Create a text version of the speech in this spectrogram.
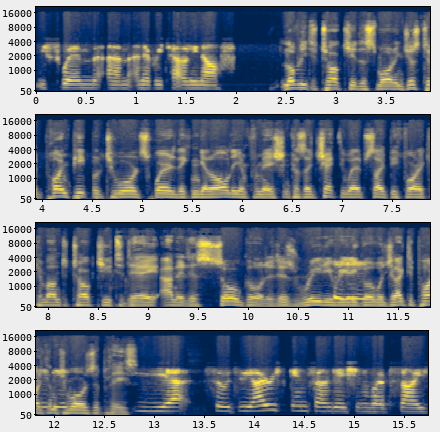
you swim um, and every toweling off. Lovely to talk to you this morning. Just to point people towards where they can get all the information, because I checked the website before I came on to talk to you today, and it is so good. It is really, really good. Would you like to point them is. towards it, please? Yeah. So it's the Irish Skin Foundation website.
